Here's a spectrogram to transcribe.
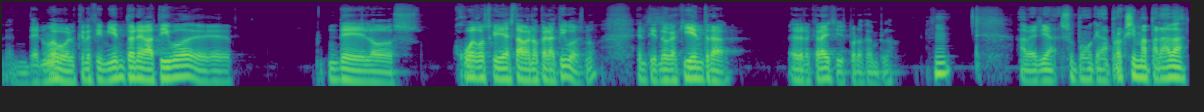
De nuevo, el crecimiento negativo de, de los juegos que ya estaban operativos, ¿no? Entiendo que aquí entra Ever Crisis, por ejemplo. A ver, ya supongo que la próxima parada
